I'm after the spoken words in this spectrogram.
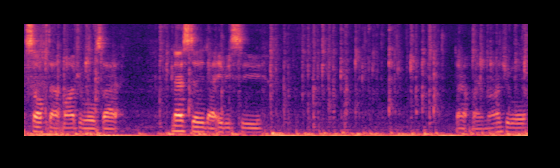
self.modules.nested.abc dot my module.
